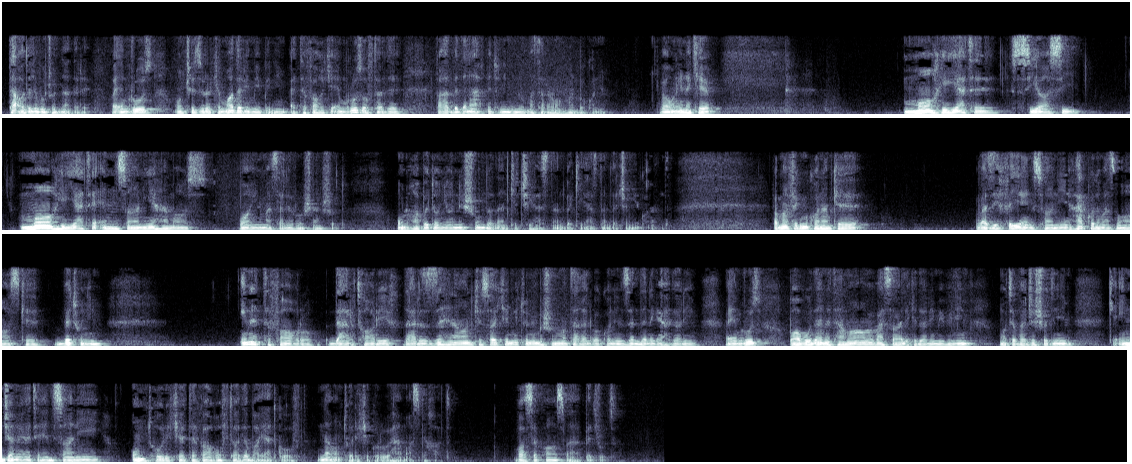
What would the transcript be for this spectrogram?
تعادلی وجود نداره و امروز اون چیزی رو که ما داریم می‌بینیم اتفاقی که امروز افتاده فقط به نحو می‌تونیم این رو مثلا رو بکنیم. و اون اینه که ماهیت سیاسی ماهیت انسانی حماس با این مسئله روشن شد. اونها به دنیا نشون دادن که چی هستند و کی هستند و چه می‌کنند. و من فکر می‌کنم که وظیفه انسانی هر کدوم از ما هست که بتونیم این اتفاق رو در تاریخ در ذهن آن کسایی که می‌تونیم بهشون منتقل بکنیم زنده نگه داریم و امروز با بودن تمام وسایلی که داریم می‌بینیم متوجه شدیم که این جنایت انسانی اون طوری که اتفاق افتاده باید گفت نه اون طوری که گروه حماس می‌خواد. با سپاس و بدرود.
